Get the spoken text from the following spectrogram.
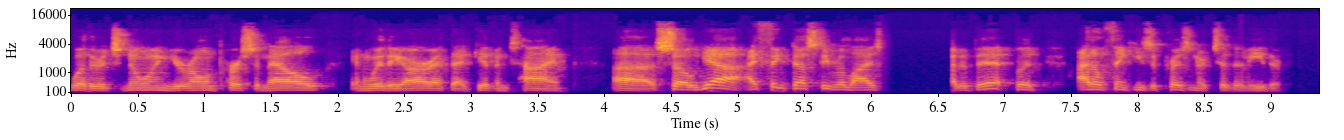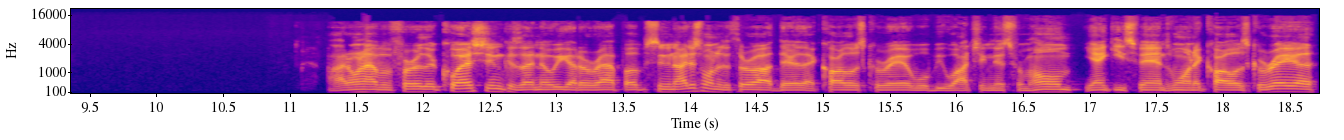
whether it's knowing your own personnel and where they are at that given time. Uh, so yeah, I think Dusty relies quite a bit, but I don't think he's a prisoner to them either. I don't have a further question because I know we got to wrap up soon. I just wanted to throw out there that Carlos Correa will be watching this from home. Yankees fans wanted Carlos Correa,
